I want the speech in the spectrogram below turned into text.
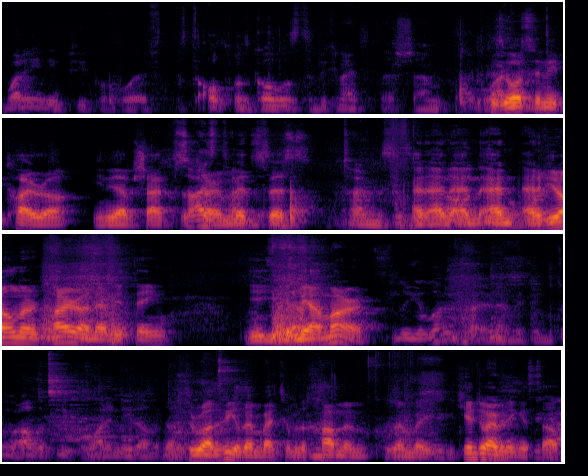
Why do you need people for if, if the ultimate goal is to be connected to Hashem? Like, Because you also need Torah, you need to have shach Torah Besides Torah, mitzvahs, time this and and, and, and, and if you don't learn Torah and everything, you, you can be amar. You learn Torah and everything, but doing other people. Why do you need other people? Through other people, you learn by Tum Lechamim, you learn by you can't do everything yourself.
